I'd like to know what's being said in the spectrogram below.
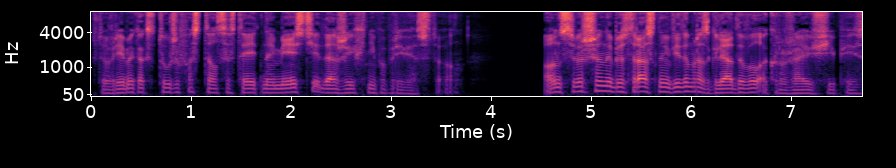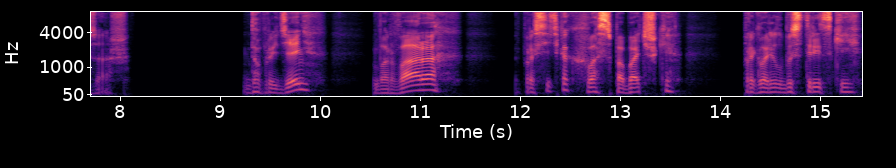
в то время как Стужев остался стоять на месте и даже их не поприветствовал. Он совершенно бесстрастным видом разглядывал окружающий пейзаж. «Добрый день, Варвара. Простите, как вас по батюшке?» — проговорил Быстрицкий.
